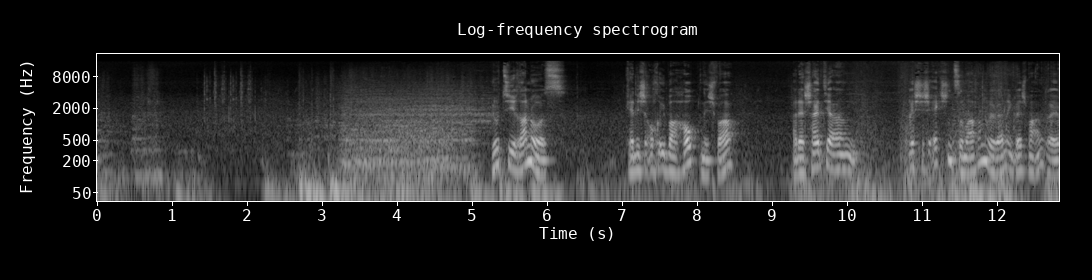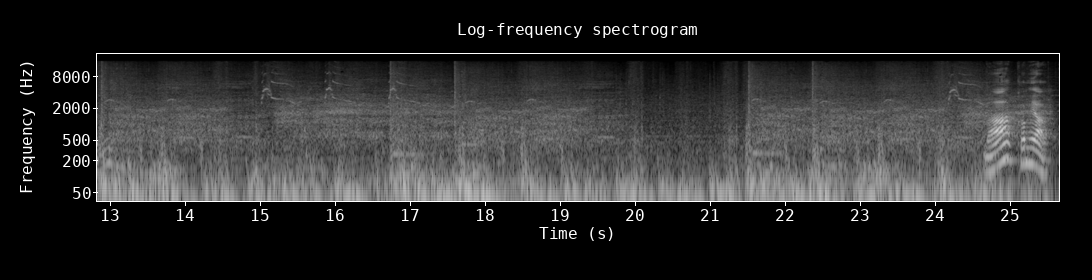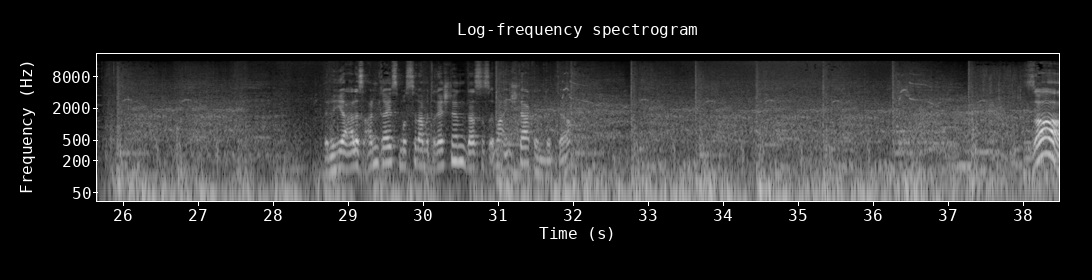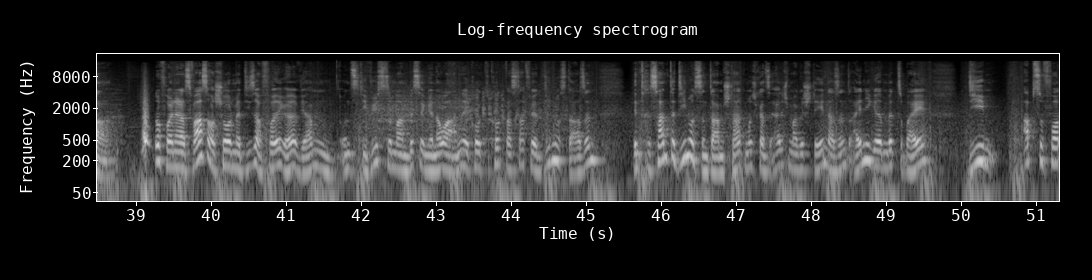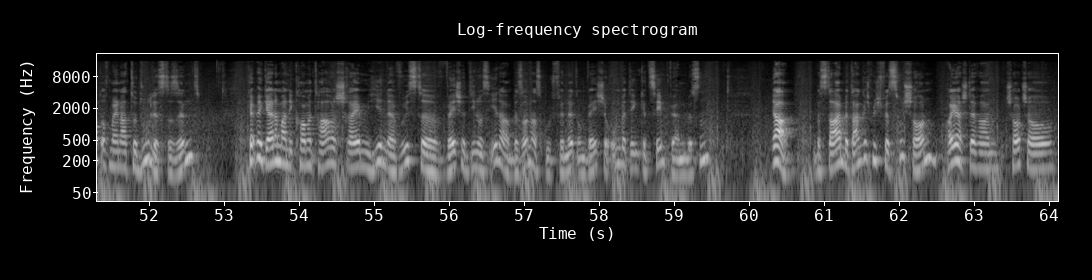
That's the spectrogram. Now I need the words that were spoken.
Jutyrannus. Kenne ich auch überhaupt nicht, wa? Aber der scheint ja richtig Action zu machen. Wir werden ihn gleich mal angreifen. Na, komm her. Wenn du hier alles angreifst, musst du damit rechnen, dass es immer einen Stärkeren gibt, ja? So. So, Freunde, das war's auch schon mit dieser Folge. Wir haben uns die Wüste mal ein bisschen genauer angeguckt, geguckt, was da für Dinos da sind. Interessante Dinos sind da am Start, muss ich ganz ehrlich mal gestehen. Da sind einige mit dabei, die ab sofort auf meiner To-Do-Liste sind. Könnt mir gerne mal in die Kommentare schreiben, hier in der Wüste, welche Dinos ihr da besonders gut findet und welche unbedingt gezähmt werden müssen. Ja, bis dahin bedanke ich mich fürs Zuschauen. Euer Stefan. Ciao, ciao.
